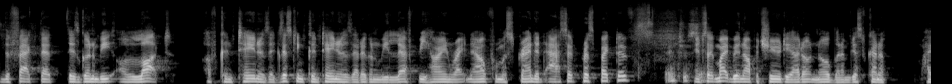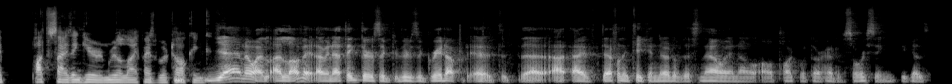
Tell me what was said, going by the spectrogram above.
the fact that there's going to be a lot of containers, existing containers that are going to be left behind right now from a stranded asset perspective. Interesting. And so it might be an opportunity. I don't know, but I'm just kind of hypothesizing here in real life as we're talking. Yeah, no, I, I love it. I mean, I think there's a there's a great opportunity. Uh, uh, I've definitely taken note of this now, and I'll, I'll talk with our head of sourcing because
